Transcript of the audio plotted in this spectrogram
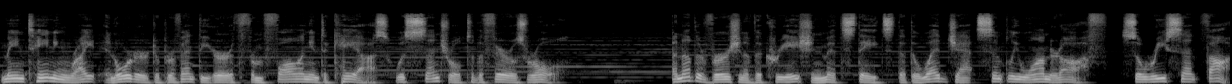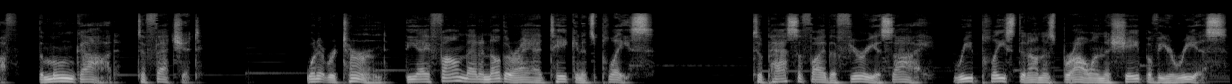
Maintaining right and order to prevent the earth from falling into chaos was central to the pharaoh's role. Another version of the creation myth states that the Wedjat simply wandered off, so Re sent Thoth, the moon god, to fetch it. When it returned, the eye found that another eye had taken its place. To pacify the furious eye, Re placed it on his brow in the shape of Uraeus,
